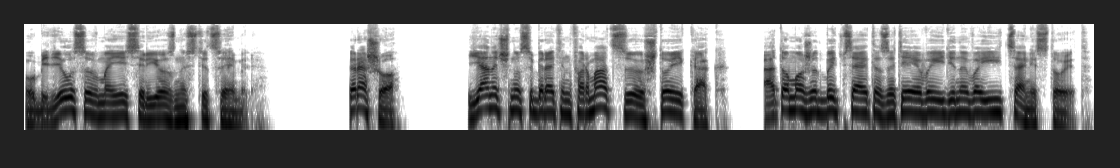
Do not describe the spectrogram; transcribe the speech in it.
Убедился в моей серьезности Цемель. Хорошо. Я начну собирать информацию, что и как. А то, может быть, вся эта затея выеденного яйца не стоит.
